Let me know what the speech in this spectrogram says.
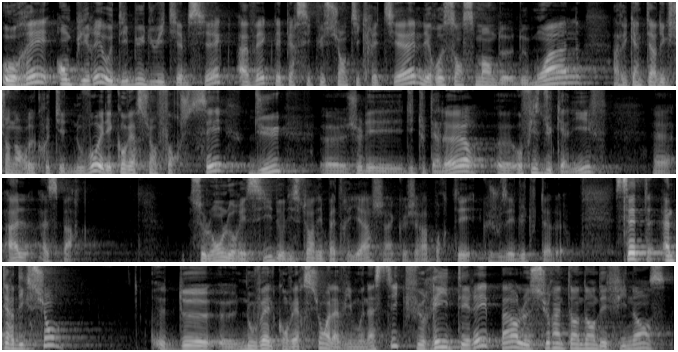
auraient empiré au début du 8e siècle avec les persécutions antichrétiennes, les recensements de, moines, avec interdiction d'en recruter de nouveaux et les conversions forcées dues, euh, je l'ai dit tout à l'heure, euh, au fils du calife, Al-Asbar, selon le récit de l'histoire des patriarches hein, que j'ai rapporté, que je vous ai lu tout à l'heure. Cette interdiction de euh, nouvelles conversions à la vie monastique fut réitérée par le surintendant des finances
